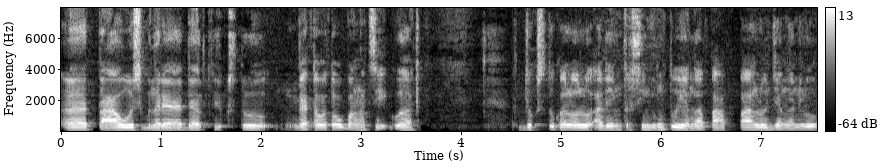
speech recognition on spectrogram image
uh, tahu sebenarnya ada jokes tuh nggak tahu-tahu banget sih gue jokes tuh kalau lu ada yang tersinggung tuh ya nggak apa-apa lu jangan lu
